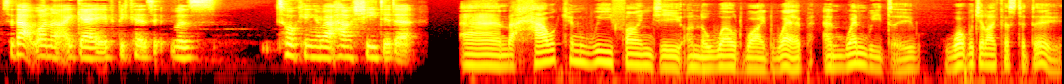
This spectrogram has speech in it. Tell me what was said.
So that one I gave because it was talking about how she did it. And how can we find you on the World Wide Web? And when we do, what would you like us to do?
